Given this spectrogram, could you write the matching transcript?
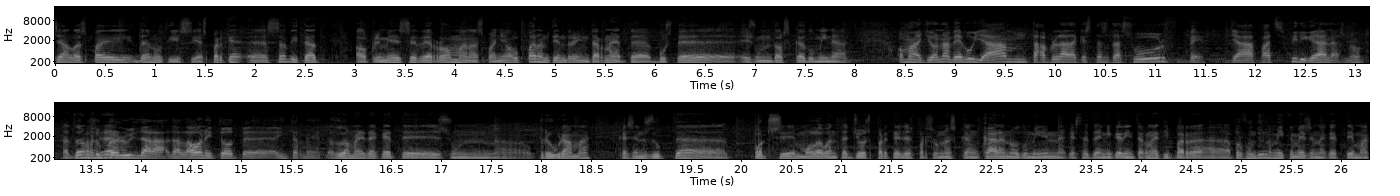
ja a l'espai de notícies, perquè eh, s'ha editat el primer CD-ROM en espanyol per entendre internet. Eh, vostè eh, és un dels que domina. Home, jo navego ja amb tabla d'aquestes de surf. Bé, ja faig filigranes, no? De tota Passo manera- per l'ull de, la, de la ona i tot per internet. De tota manera, aquest és un uh, programa que, sens dubte, pot ser molt avantatjós per a aquelles persones que encara no dominin aquesta tècnica d'internet. I per uh, aprofundir una mica més en aquest tema,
